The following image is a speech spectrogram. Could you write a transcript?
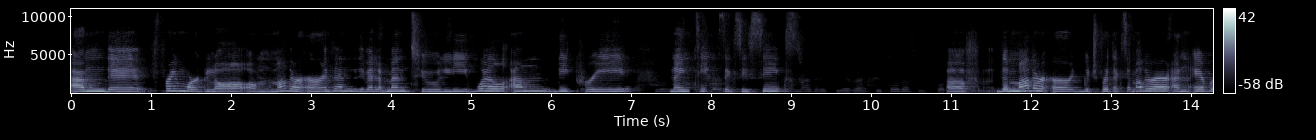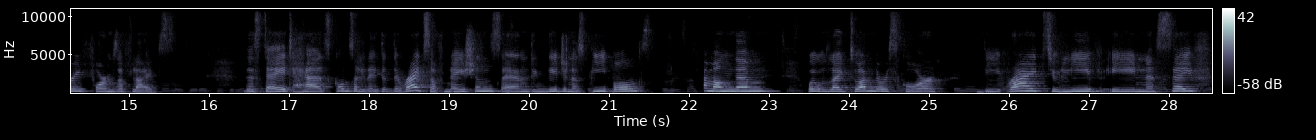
and the framework law on mother earth and the development to live well and decree 1966 of the mother earth which protects the mother earth and every forms of lives the state has consolidated the rights of nations and indigenous peoples. Among them, we would like to underscore the right to live in a safe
